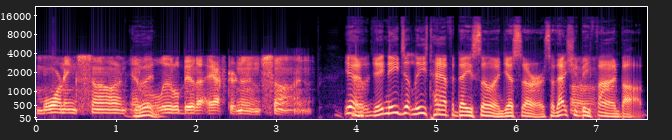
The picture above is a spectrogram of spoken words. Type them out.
morning sun and Good. a little bit of afternoon sun. Yeah, it needs at least half a day sun. Yes, sir. So that should Uh, be fine, Bob.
